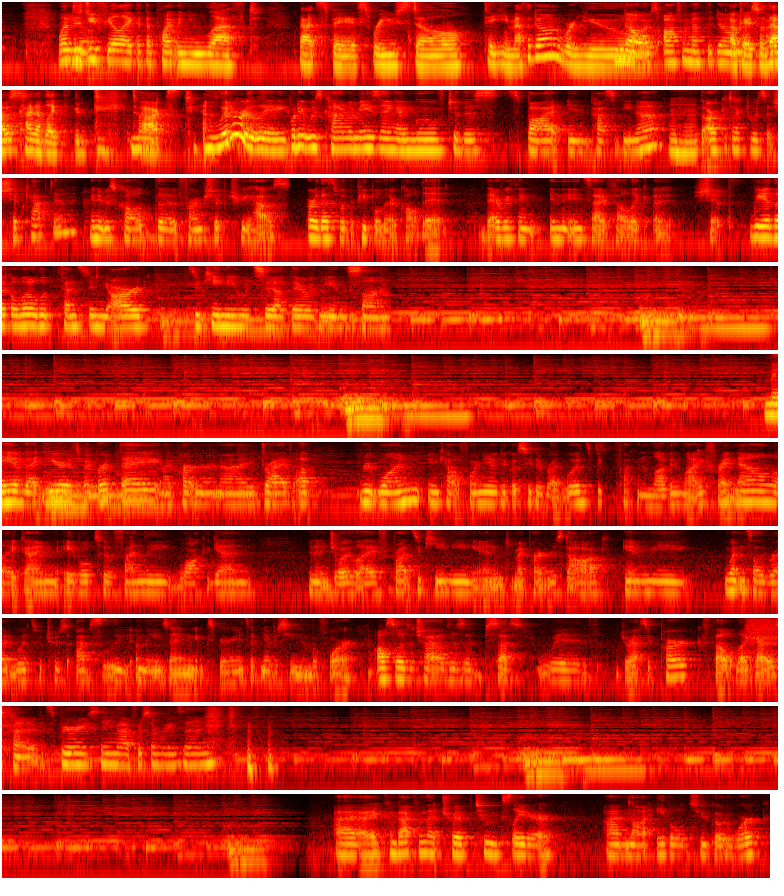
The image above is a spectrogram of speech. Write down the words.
When you did know. you feel like at the point when you left that space, were you still taking methadone? Were you No, I was off of methadone. Okay, so that was kind of like your My- detox. Literally, but it was kind of amazing. I moved to this spot in Pasadena. Mm-hmm. The architect was a ship captain, and it was called the Farm Ship Treehouse, or that's what the people there called it. Everything in the inside felt like a ship. We had like a little fenced-in yard. Zucchini would sit out there with me in the sun. May of that year, it's my birthday. My partner and I drive up Route 1 in California to go see the redwoods. Fucking loving life right now. Like, I'm able to finally walk again and enjoy life. Brought zucchini and my partner's dog, and we went and saw the redwoods, which was absolutely amazing experience. I've never seen them before. Also, as a child, was obsessed with Jurassic Park. Felt like I was kind of experiencing that for some reason. I, I come back from that trip two weeks later. I'm not able to go to work,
